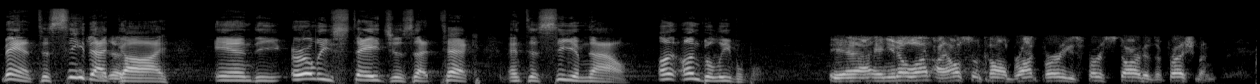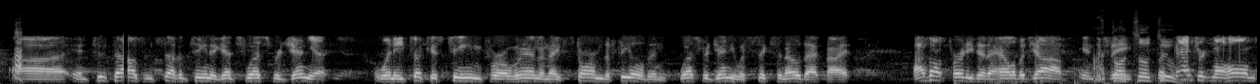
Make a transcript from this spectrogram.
Man, to see that guy in the early stages at Tech and to see him now, un- unbelievable. Yeah, and you know what? I also called Brock Purdy's first start as a freshman uh, in 2017 against West Virginia when he took his team for a win and they stormed the field and West Virginia was six and zero oh that night. I thought Purdy did a hell of a job in defeat. I thought so too. But Patrick Mahomes,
